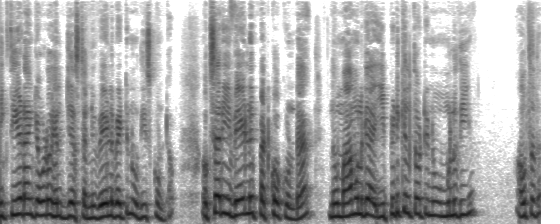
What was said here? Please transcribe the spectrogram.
నీకు తీయడానికి ఎవడో హెల్ప్ చేస్తాడు నువ్వు వేళ్ళు పెట్టి నువ్వు తీసుకుంటావు. ఒకసారి ఈ వేళ్ళు పెట్టుకోకుండా నువ్వు మామూలుగా ఈ పిడికిలతోటి నువ్వు ముళ్ళు తీయ అవుతుందా?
